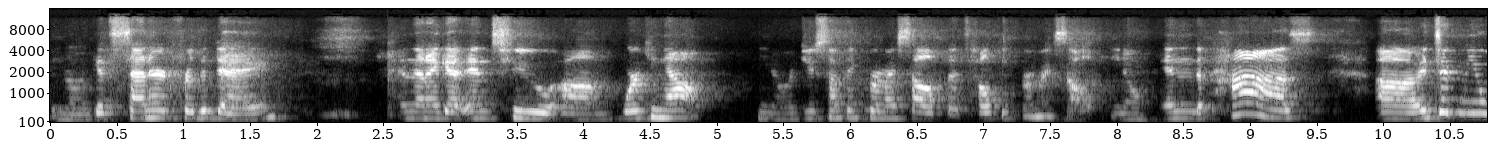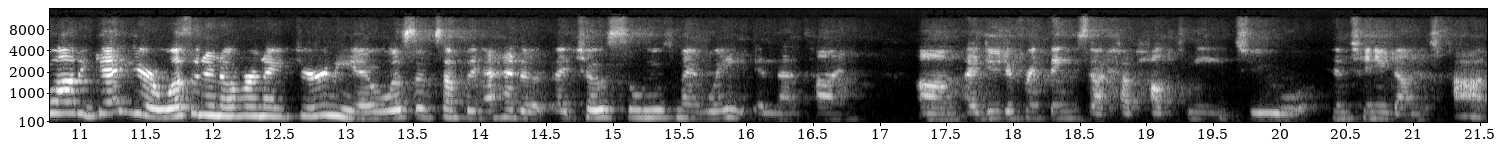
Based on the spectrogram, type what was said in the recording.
you know, get centered for the day and then I get into um, working out. You know, do something for myself that's healthy for myself. You know, in the past, uh, it took me a while to get here. It wasn't an overnight journey. It wasn't something I had to. I chose to lose my weight in that time. Um, I do different things that have helped me to continue down this path.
